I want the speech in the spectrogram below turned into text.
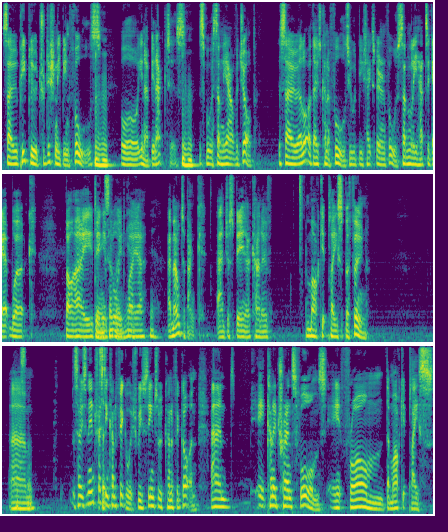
So people who had traditionally been fools or you know been actors s- were suddenly out of a job. So a lot of those kind of fools who would be Shakespearean fools suddenly had to get work by being employed something, by a, yeah. a mountebank and just being a kind of marketplace buffoon. Um, so it's an interesting kind of figure which we seem to have kind of forgotten, and it kind of transforms it from the marketplace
